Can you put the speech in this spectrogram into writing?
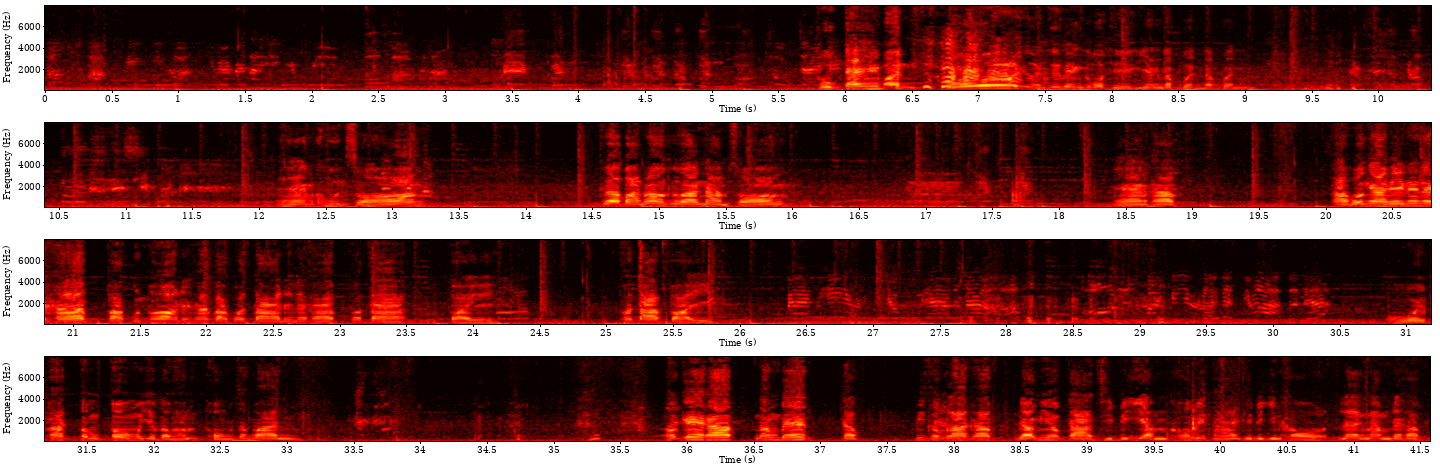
ต้องฝากเพลงนี้ก่อนที่ไม่เป็นนางเอกเอ็มวีต้องฝากไปหน่อยถูกใจถูกใจให้เบิ้ลโอ้ยเออซื้อเพลงกับโบทียังดับเบิลดับเบิลแอนคูณสองเกลือบานห้องเกลือบานน้ำสองแอนครับ ฝากผลงานเพลงด้วยนะครับ ฝากคุณพ่อด้วยครับ ฝากพ่อตาด้วยนะครับ พ่อตาปล่อย พ่อตาปล่อย แฟนพี่อยู่อยู่กรุงเทพใช่เหรอโอ้ทำไมพี่อยู่ร้อยเอ็ดที่ว่าตอนเนี้ยโอ้ย พักตรงๆมาอยู่กับหำตรงสักวัน โอเคครับ น้องเบสกับพี่สมรักครับ เดี๋ยวมีโอกาสจีไปเยี่ยมเข้าไปหาจีไปกินข้าวแรกน้ำด้วยครับ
